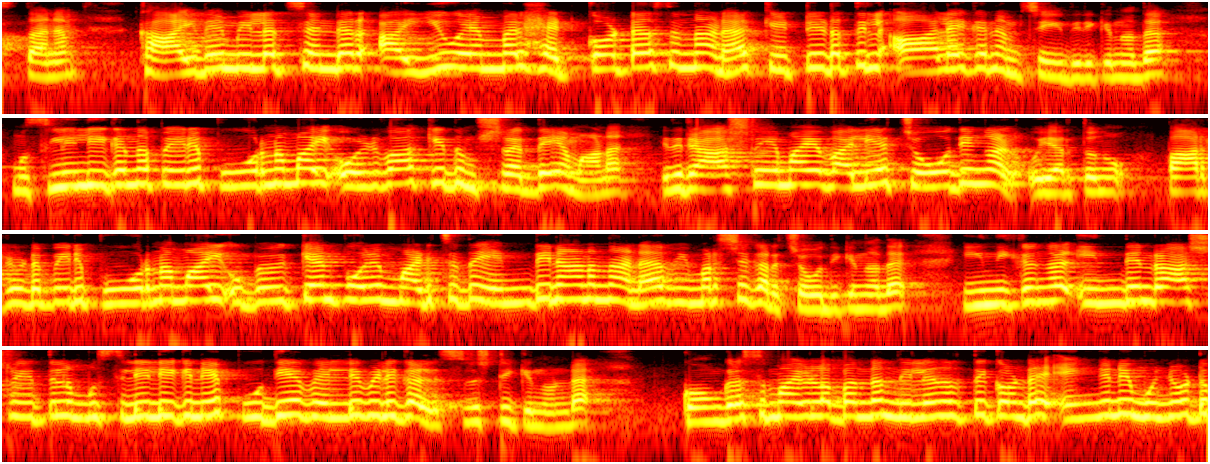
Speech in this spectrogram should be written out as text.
ആസ്ഥാനം. Quaide Millath centre I U M L headquarters എന്നാണ് കെട്ടിടത്തിൽ ആലേഖനം ചെയ്തിരിക്കുന്നത്. മുസ്ലിം ലീഗ് എന്ന പേര് പൂർണമായി ഒഴിവാക്കിയതും ശ്രദ്ധേയമാണ്. ഇത് രാഷ്ട്രീയമായ വലിയ ചോദ്യങ്ങൾ ഉയർത്തുന്നു. പാർട്ടിയുടെ പേര് പൂർണമായി ഉപയോഗിക്കാൻ പോലും മടിച്ചത് എന്തിനാണെന്നാണ് വിമർശകർ ചോദിക്കുന്നത്. ഈ നീക്കങ്ങൾ ഇന്ത്യൻ രാഷ്ട്രീയത്തിൽ മുസ്ലിം ലീഗിനെ പുതിയ വെല്ലുവിളികൾ സൃഷ്ടിക്കുന്നുണ്ട്. കോൺഗ്രസുമായുള്ള ബന്ധം നിലനിർത്തിക്കൊണ്ട് എങ്ങനെ മുന്നോട്ട്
